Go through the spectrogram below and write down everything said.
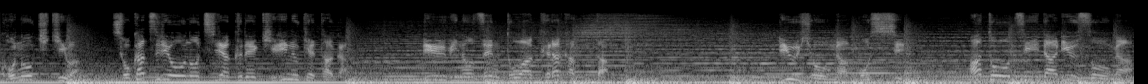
この危機は諸葛亮の知略で切り抜けたが劉備の前途は暗かった。劉氷が没し後を継いだ劉宗が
